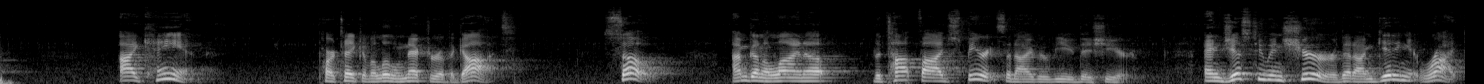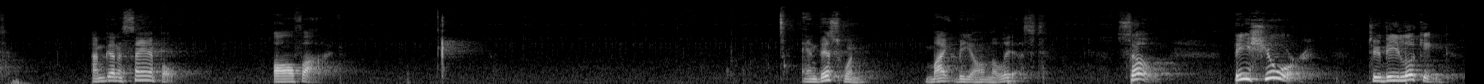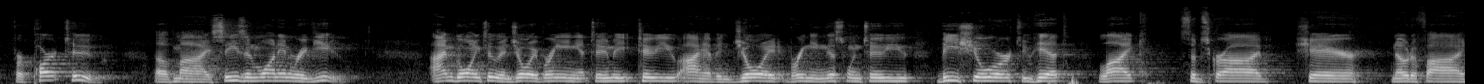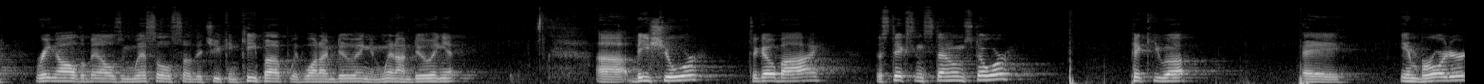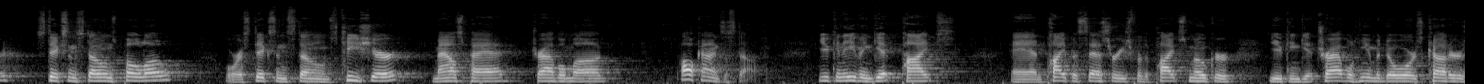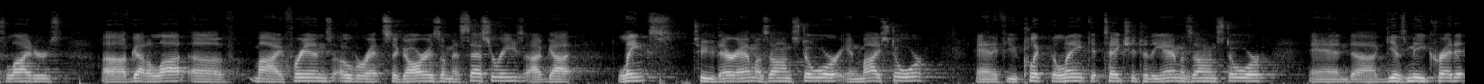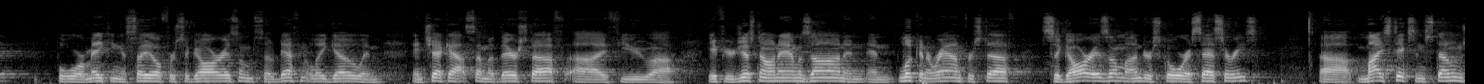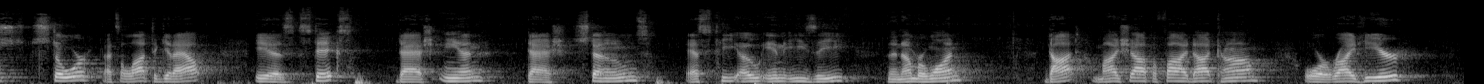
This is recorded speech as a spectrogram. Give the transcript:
I can partake of a little nectar of the gods. So, I'm going to line up the top five spirits that I've reviewed this year. And just to ensure that I'm getting it right, I'm going to sample all five. And this one might be on the list. So be sure to be looking for part two of my season one in review. I'm going to enjoy bringing it to me to you. I have enjoyed bringing this one to you. Be sure to hit like, subscribe, share, notify, ring all the bells and whistles so that you can keep up with what I'm doing and when I'm doing it. Uh, be sure to go by the Sticks and Stone store, pick you up a embroidered Sticks and Stones polo or a Sticks and Stones t-shirt, mouse pad, travel mug, all kinds of stuff. You can even get pipes and pipe accessories for the pipe smoker. You can get travel humidors, cutters, lighters. Uh, I've got a lot of my friends over at Cigarism Accessories. I've got links to their Amazon store in my store. And if you click the link, it takes you to the Amazon store and uh, gives me credit for making a sale for Cigarism. So definitely go and, and check out some of their stuff. Uh, if you uh, if you're just on Amazon and, and looking around for stuff, Cigarism underscore accessories. Uh, my Sticks and Stones store, that's a lot to get out, is sticks dash in dash stones, S T O N E Z, the number one, dot myshopify.com, or right here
